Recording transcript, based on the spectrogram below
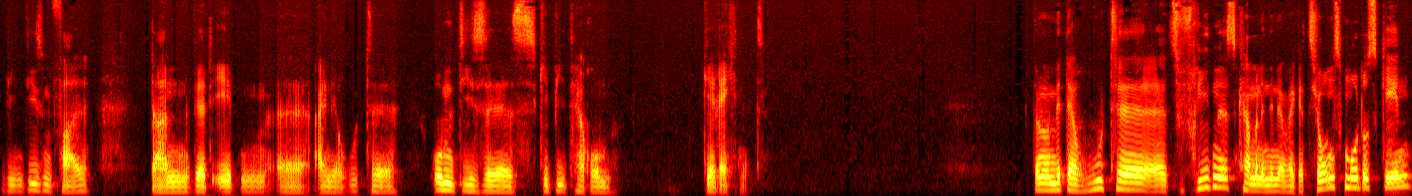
wie in diesem Fall, dann wird eben äh, eine Route um dieses Gebiet herum gerechnet. Wenn man mit der Route äh, zufrieden ist, kann man in den Navigationsmodus gehen.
